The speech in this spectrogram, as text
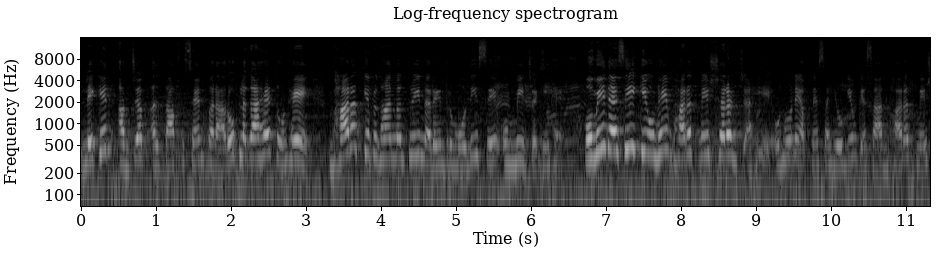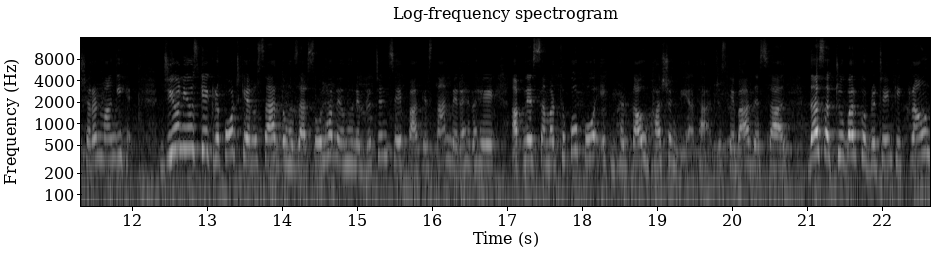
लेकिन अब जब अल्ताफ हुसैन पर आरोप लगा है तो उन्हें भारत के प्रधानमंत्री नरेंद्र मोदी से उम्मीद जगी है। उम्मीद ऐसी कि उन्हें भारत में शरण चाहिए। उन्होंने अपने सहयोगियों के साथ भारत में शरण मांगी है। जियो न्यूज़ की एक रिपोर्ट के अनुसार 2016 में उन्होंने ब्रिटेन से पाकिस्तान में रह रहे अपने समर्थकों को एक भड़काऊ भाषण दिया था, जिसके बाद इस साल 10 अक्टूबर को ब्रिटेन की क्राउन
